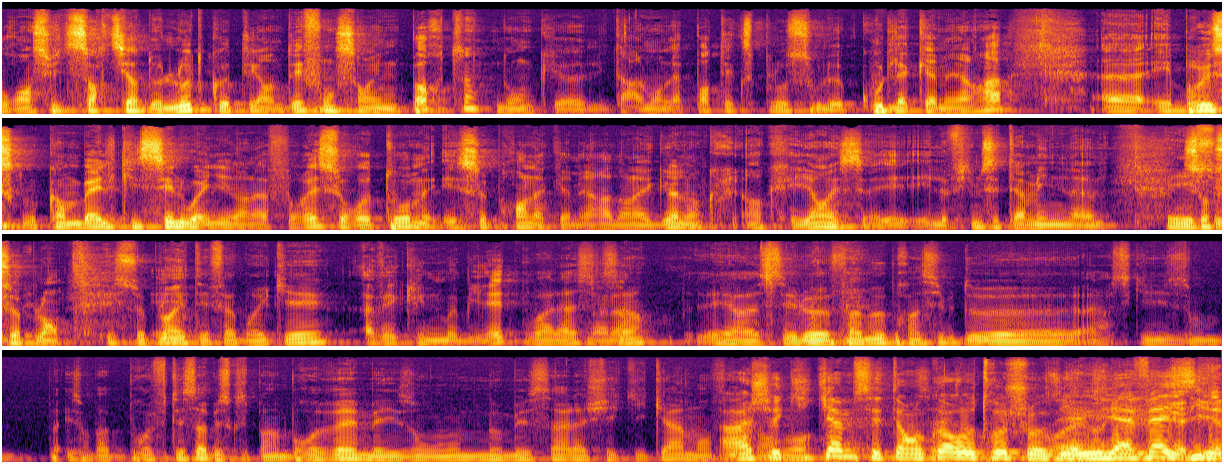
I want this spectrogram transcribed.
pour ensuite sortir de l'autre côté en défonçant une porte. Donc euh, littéralement la porte explose sous le coup de la caméra Euh, et Bruce Campbell qui s'éloignait dans la forêt se retourne et se prend la caméra dans la gueule en, cri- en criant et, le film se termine euh, sur ce- ce plan Et ce plan a été fabriqué. avec une mobilette. Voilà, c'est Voilà. ça. Et euh, c'est le fameux principe de. Alors, ce qu'ils ont, ils ont pas breveté ça parce que c'est pas un brevet, mais ils ont nommé ça la shaky cam. En fait, Ah, gros. Kikam, c'était encore autre chose. Il y a eu la Vasicam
